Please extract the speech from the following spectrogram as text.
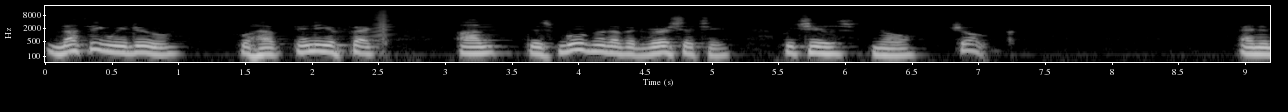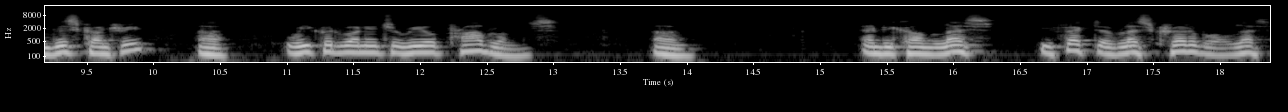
nothing we do will have any effect on this movement of adversity which is no joke. And in this country, uh, we could run into real problems um, and become less effective, less credible, less.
